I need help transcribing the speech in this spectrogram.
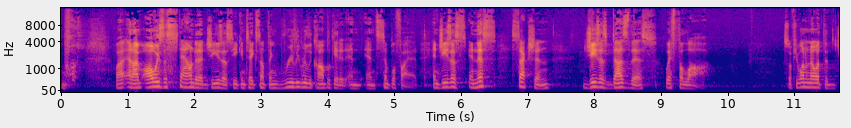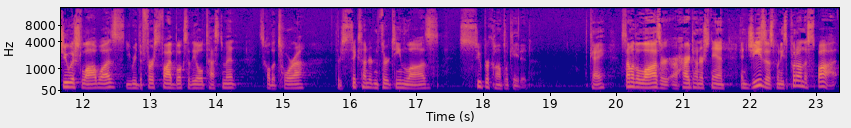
and I'm always astounded at Jesus. He can take something really, really complicated and, and simplify it. And Jesus, in this section, Jesus does this with the law. So if you want to know what the Jewish law was, you read the first five books of the Old Testament. It's called the Torah. There's 613 laws, super complicated. Okay? Some of the laws are, are hard to understand. And Jesus, when he's put on the spot,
